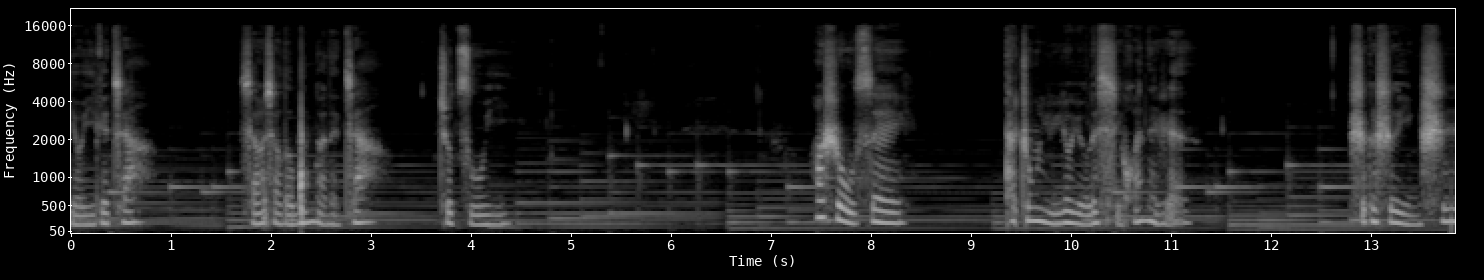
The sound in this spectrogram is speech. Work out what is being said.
有一个家，小小的温暖的家。就足以。二十五岁，他终于又有了喜欢的人，是个摄影师，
